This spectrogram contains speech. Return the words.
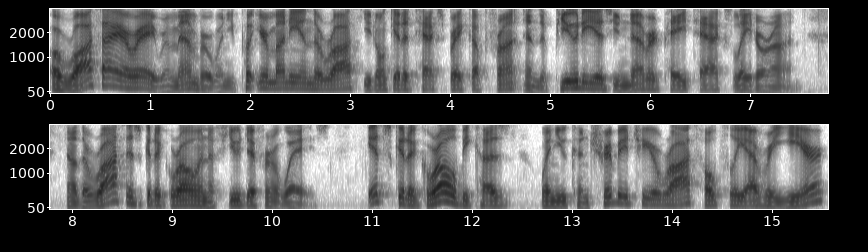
a Roth IRA, remember, when you put your money in the Roth, you don't get a tax break up front. And the beauty is you never pay tax later on. Now, the Roth is going to grow in a few different ways. It's going to grow because when you contribute to your Roth, hopefully every year,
